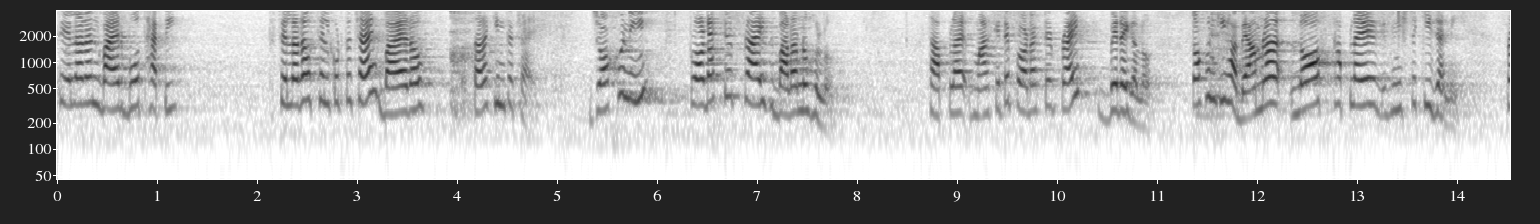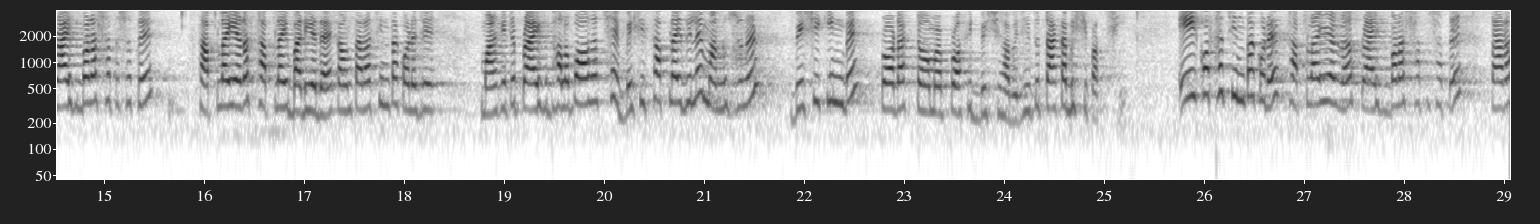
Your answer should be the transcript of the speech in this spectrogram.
seller and buyer both happy সেলাররাও সেল করতে চায় বায়াররাও তারা কিনতে চায়। যখনই প্রোডাক্টের প্রাইস বাড়ানো হলো সাপ্লাই মার্কেটে প্রোডাক্টের প্রাইস বেড়ে গেল, তখন কি হবে? আমরা ল অফ সাপ্লাইয়ের জিনিসটা কি জানি? প্রাইস বাড়ার সাথে সাথে সাপ্লাইয়াররা সাপ্লাই বাড়িয়ে দেয়। কারণ তারা চিন্তা করে যে মার্কেটে প্রাইস ভালো পাওয়া যাচ্ছে, বেশি সাপ্লাই দিলে মানুষজনের বেশি কিনবে প্রোডাক্টটাও আমার প্রফিট বেশি হবে, যেহেতু টাকা বেশি পাচ্ছি। এই কথা চিন্তা করে সাপ্লাইয়াররা প্রাইস বাড়ার সাথে সাথে তারা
